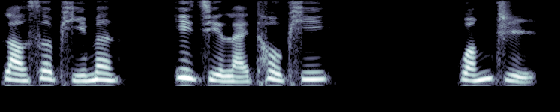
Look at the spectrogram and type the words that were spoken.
老色皮们，一起来透批！网址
